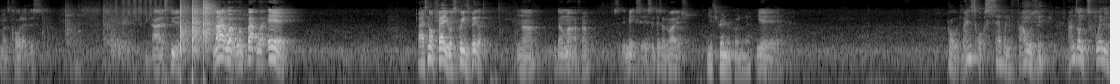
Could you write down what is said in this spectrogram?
Man's cold at this. Alright, let's do this. Light work. We're back. We're here. Ah, it's not fair, your screen's bigger. Nah, it don't matter, fam. It's- It makes it. It's a disadvantage. You screen recording, yeah? Yeah. yeah, yeah. Bro, man's got 7,000. man's on 20.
